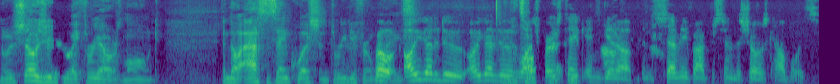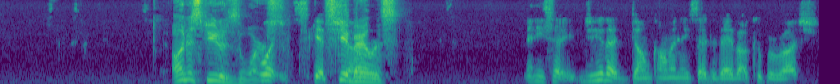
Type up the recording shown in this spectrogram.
And the show's usually like three hours long, and they'll ask the same question three different Bro, ways. all you got to do, all you got to do And is watch first take and get up, and seventy five percent of the show is Cowboys. Undisputed is the worst. What Skip? Skip. Bayless. And he said, "Did you hear that dumb comment he said today about Cooper Rush?"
